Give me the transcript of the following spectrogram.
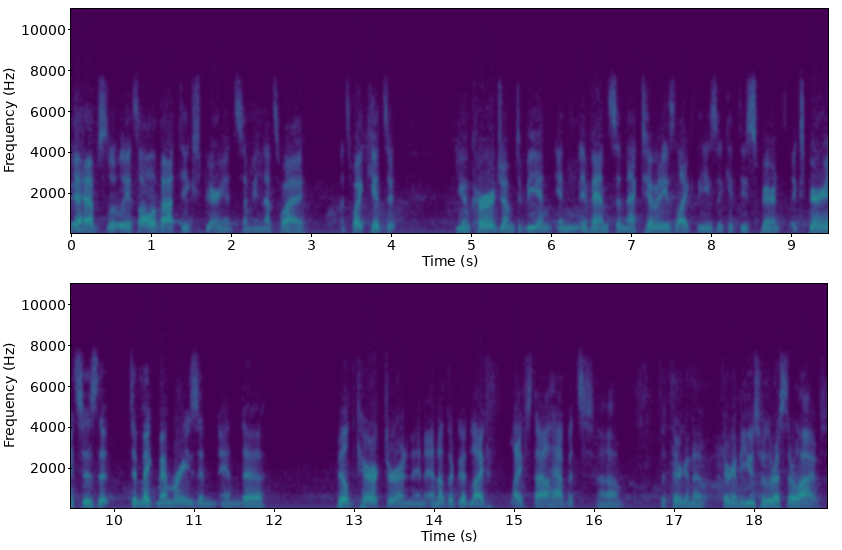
Yeah, absolutely. It's all about the experience. I mean, that's why that's why kids. Are, you encourage them to be in, in events and activities like these that get these experiences that to make memories and and build character and, and, and other good life lifestyle habits uh, that they're gonna they're gonna use for the rest of their lives.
